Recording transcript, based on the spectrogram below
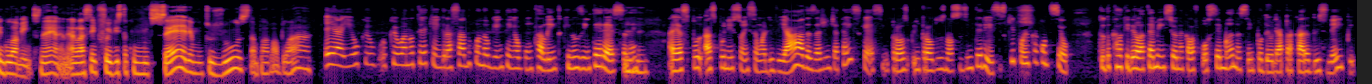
regulamentos, né? Ela sempre foi vista como muito séria, muito justa, blá blá blá. É aí o que, eu, o que eu anotei aqui. É engraçado quando alguém tem algum talento que nos interessa, né? Uhum. Aí as, as punições são aliviadas, a gente até esquece em prol, em prol dos nossos interesses, que foi o que aconteceu. Tudo que ela queria, ela até menciona que ela ficou semanas sem poder olhar para a cara do Snape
